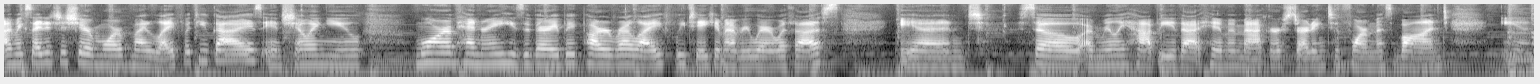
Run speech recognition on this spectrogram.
I'm excited to share more of my life with you guys and showing you more of Henry. He's a very big part of our life. We take him everywhere with us. And so I'm really happy that him and Mac are starting to form this bond. And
